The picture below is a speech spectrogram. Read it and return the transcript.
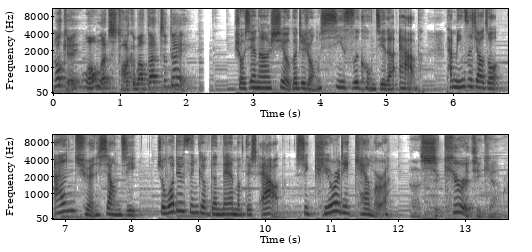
Okay, well, let's talk about that today. 首先呢，是有个这种细思恐极的 app，它名字叫做安全相机。So what do you think of the name of this app? Security camera. A security camera.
